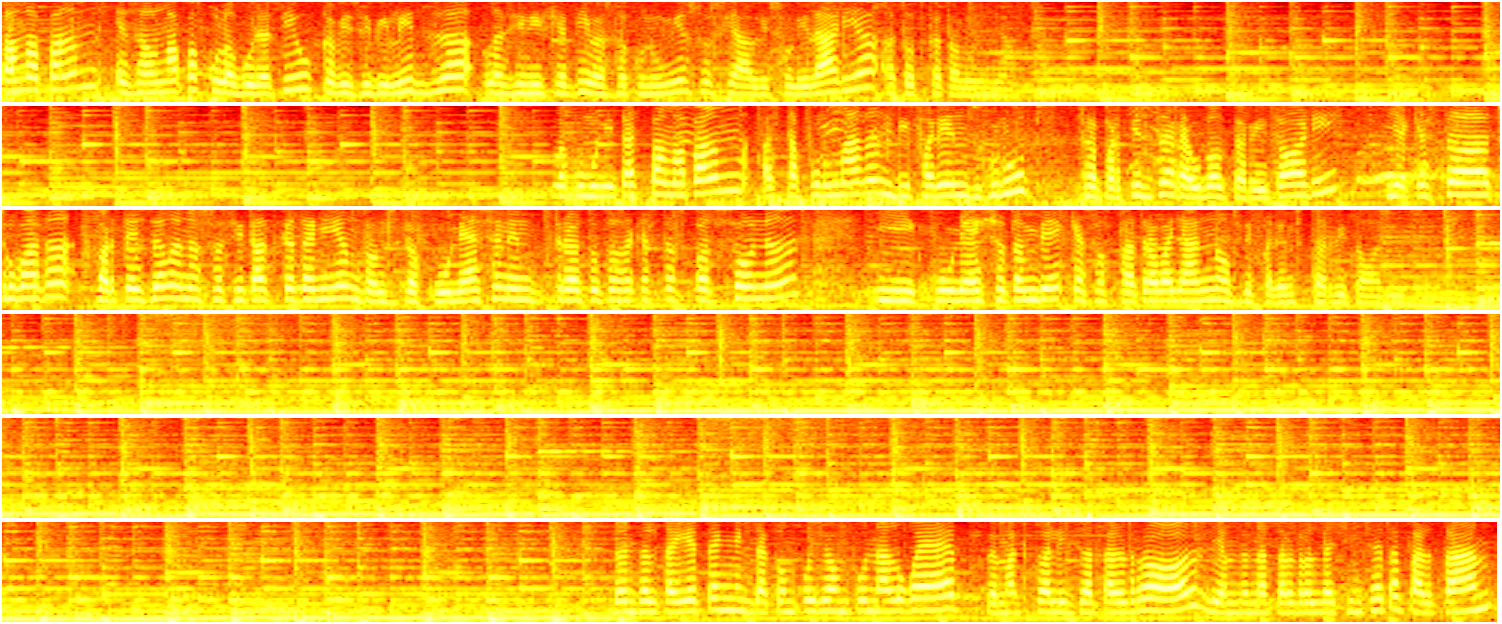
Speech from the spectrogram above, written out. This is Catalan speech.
PAM a PAM és el mapa col·laboratiu que visibilitza les iniciatives d'economia social i solidària a tot Catalunya. La comunitat PAM a PAM està formada en diferents grups repartits arreu del territori i aquesta trobada parteix de la necessitat que teníem doncs, de conèixer entre totes aquestes persones i conèixer també què s'està treballant en els diferents territoris. Doncs el taller tècnic de com pujar un punt al web, hem actualitzat els rols i hem donat el rol de xinxeta, per tant,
